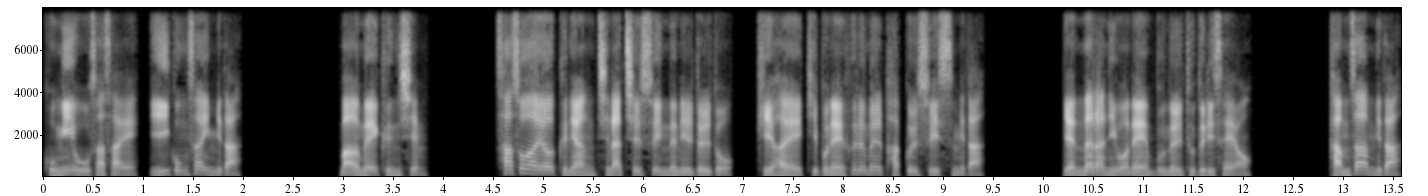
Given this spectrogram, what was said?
02544-2204입니다. 마음의 근심 사소하여 그냥 지나칠 수 있는 일들도 귀하의 기분의 흐름을 바꿀 수 있습니다. 옛날 한 의원의 문을 두드리세요. 감사합니다.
